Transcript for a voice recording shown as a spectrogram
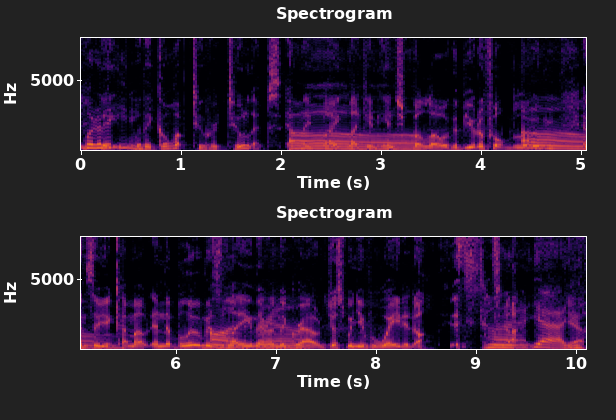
What are they eating? Well, they go up to her tulips and they bite like an inch below the beautiful bloom, and so you come out and the bloom is Oh. On the laying there in the ground. Just when you've waited all this Time. time. Yeah, you've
